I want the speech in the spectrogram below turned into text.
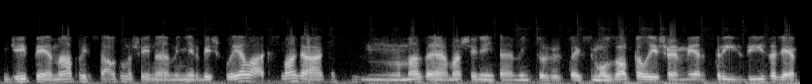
Džipiem, aprītas automašīnām viņi ir bijuši lielāki, smagāki. Mm, mazajā mašīnītē viņi tur, teiksim, uz opelīšiem, viens, trīs dīzeļiem.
